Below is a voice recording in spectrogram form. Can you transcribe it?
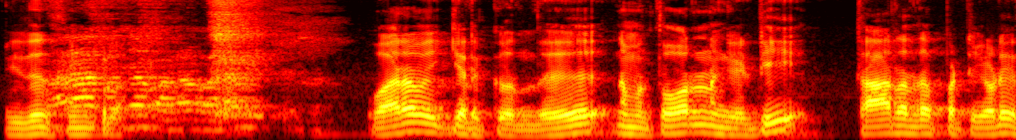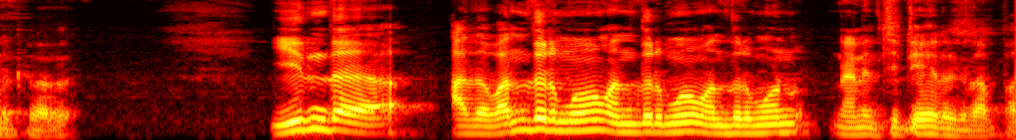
இதுதான் சிம்பிள் வர வைக்கிறதுக்கு வந்து நம்ம தோரணம் கட்டி தாரதப்பட்டையோடு இருக்கிறது. இந்த அது வந்துருமோ வந்துருமோ வந்துருமோன்னு நினச்சிட்டே இருக்கிறப்ப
